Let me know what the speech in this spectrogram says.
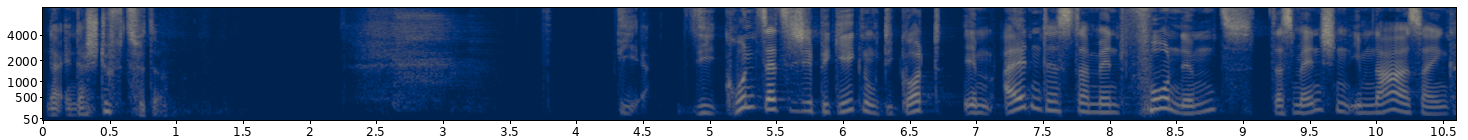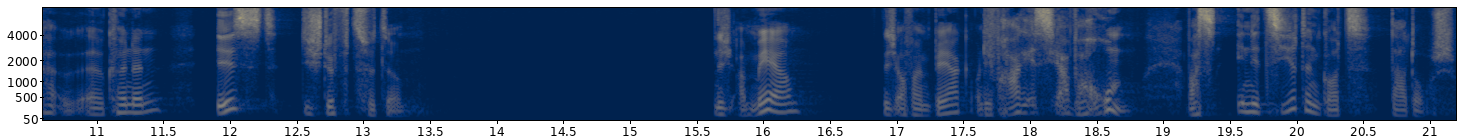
na, in der Stiftshütte. Die, die grundsätzliche Begegnung, die Gott im Alten Testament vornimmt, dass Menschen ihm nahe sein äh, können, ist die Stiftshütte. Nicht am Meer, nicht auf einem Berg. Und die Frage ist ja, warum? Was initiiert denn Gott dadurch?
